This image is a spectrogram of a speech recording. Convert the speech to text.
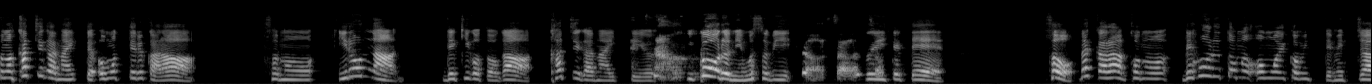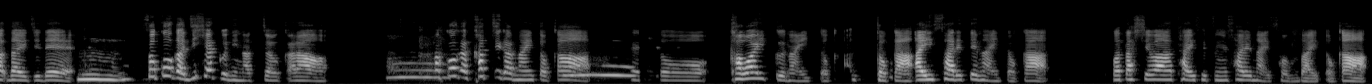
その価値がないって思ってるからそのいろんな出来事が価値がないっていう イコールに結びついててそう。だからこのデフォルトの思い込みってめっちゃ大事でうん、そこが磁石になっちゃうからそこが価値がないとかえっと、可愛くないとかとか愛されてないとか私は大切にされない存在とか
